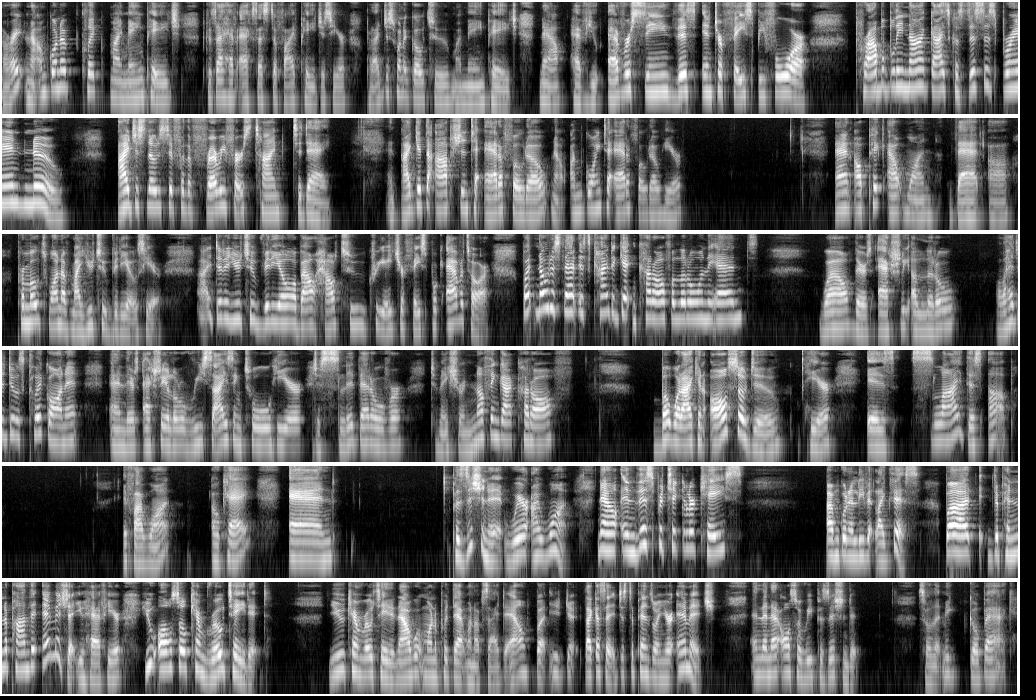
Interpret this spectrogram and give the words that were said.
All right, now I'm going to click my main page because I have access to five pages here, but I just want to go to my main page. Now, have you ever seen this interface before? Probably not, guys, because this is brand new. I just noticed it for the very first time today. And I get the option to add a photo. Now, I'm going to add a photo here and I'll pick out one that uh, promotes one of my YouTube videos here. I did a YouTube video about how to create your Facebook avatar, but notice that it's kind of getting cut off a little on the ends. Well, there's actually a little, all I had to do was click on it, and there's actually a little resizing tool here. Just slid that over to make sure nothing got cut off. But what I can also do here is slide this up if I want, okay? And position it where I want. Now, in this particular case, I'm going to leave it like this. But depending upon the image that you have here, you also can rotate it. You can rotate it. Now, I wouldn't want to put that one upside down, but you, like I said, it just depends on your image. And then that also repositioned it. So let me go back.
